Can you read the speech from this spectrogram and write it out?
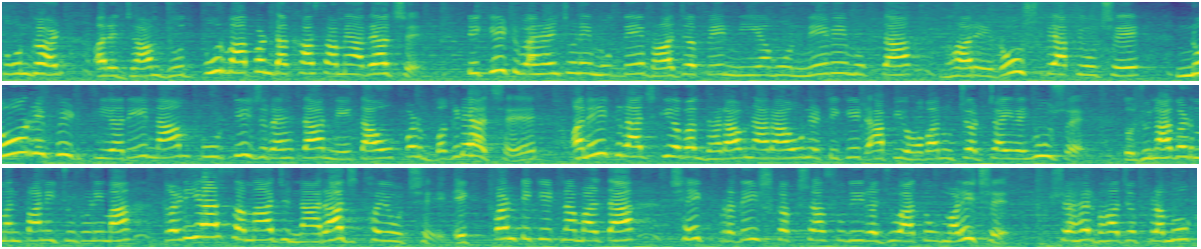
સોનગઢ અને જામજોધપુરમાં પણ ડખા સામે આવ્યા છે. ટિકિટ વહેંચણી મુદ્દે ભાજપે નિયમો નેવે મૂકતા ભારે રોષ વ્યાપ્યો છે. નો રિપીટ થિયરી નામ પૂરતી જ રહેતા નેતાઓ પણ બગડ્યા છે. અનેક રાજકીય વગ ધરાવનારાઓને ટિકિટ આપી હોવાનું ચર્ચાઈ રહ્યું છે. તો જુનાગઢ મનપાની ચૂંટણીમાં કડિયા સમાજ નારાજ થયો છે. એક પણ ટિકિટ ન મળતા છેક પ્રદેશ કક્ષા સુધી રજૂઆતો મળી છે. શહેર ભાજપ પ્રમુખ,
